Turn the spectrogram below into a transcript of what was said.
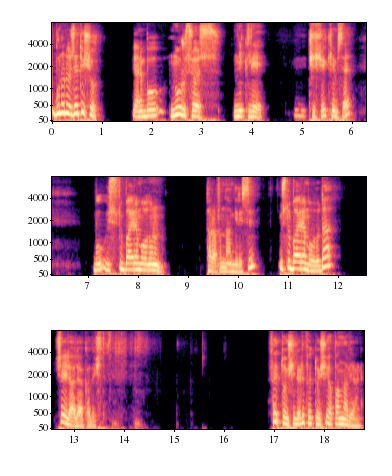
bunun özeti şu. Yani bu Nur Söz nikli kişi kimse bu Üstü Bayramoğlu'nun tarafından birisi. Üstü Bayramoğlu da şeyle alakalı işte. FETÖ işleri FETÖ işi yapanlar yani.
